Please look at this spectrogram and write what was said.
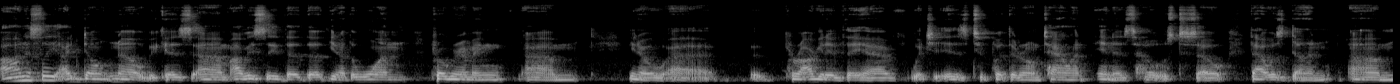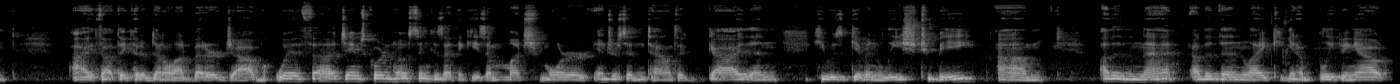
Honestly, I don't know because um, obviously the, the you know the one programming um, you know uh, prerogative they have, which is to put their own talent in as host. So that was done. Um, I thought they could have done a lot better job with uh, James Corden hosting because I think he's a much more interested and talented guy than he was given leash to be. Um, other than that, other than like you know bleeping out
